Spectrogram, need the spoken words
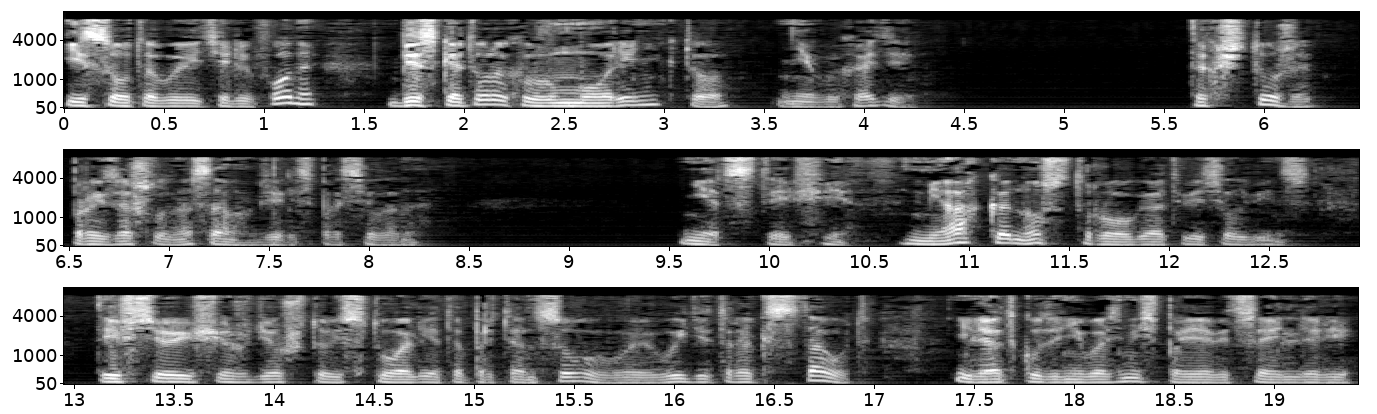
и сотовые телефоны, без которых в море никто не выходил. «Так что же произошло на самом деле?» – спросила она. «Нет, Стефи, мягко, но строго», — ответил Винс. «Ты все еще ждешь, что из туалета, пританцовывая, выйдет Рекс Стаут, или откуда ни возьмись появится Эллери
